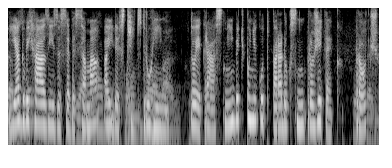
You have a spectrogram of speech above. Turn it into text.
jak vychází ze sebe sama a jde vstříc druhým. To je krásný, byť poněkud paradoxní prožitek. Proč?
